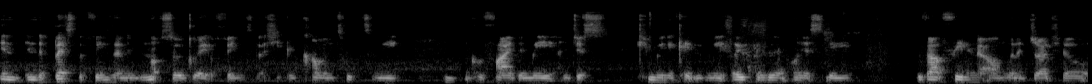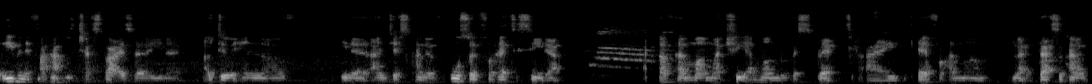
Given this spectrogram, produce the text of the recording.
in, in the best of things and in the not so great of things, that she can come and talk to me hmm. and confide in me and just communicate with me openly and honestly without feeling that oh, I'm going to judge her. Or even if I have to chastise her, you know, I'll do it in love, you know, and just kind of also for her to see that I love her mum, I treat her mum with respect, I care for her mum. Like that's the kind of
